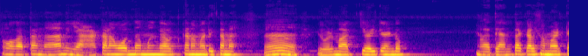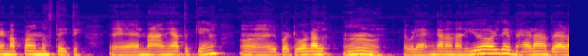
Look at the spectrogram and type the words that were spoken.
ಹೋಗತ್ತ ನಾನು ಯಾಕಣ ಓದ್ ನಮ್ಮಂಗೆ ಅವತ್ ಕಣ ಮರಿತಮ್ಮ. ಹ್ಮ್ ಇವಳು ಮಾತು ಕೇಳ್ಕೊಂಡು. ಮತ್ತೆ ಎಂಥ ಕೆಲಸ ಮಾಡ್ಕೊಂಡಪ್ಪ ಅನ್ನಿಸ್ತೈತಿ. ನಾನು ಅದಕ್ಕೆ ಪಟ್ಟು ಹೋಗಲ್ಲ. ಹ್ಞೂ ಇವಳು ಹೆಂಗಲ್ಲ ನಾನು ಹೇಳ್ದೆ, ಬೇಡ ಬೇಡ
